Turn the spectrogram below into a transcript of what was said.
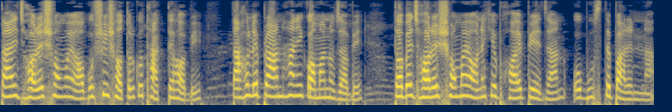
তাই ঝড়ের সময় অবশ্যই সতর্ক থাকতে হবে। তাহলে প্রাণহানি কমানো যাবে। তবে ঝড়ের সময় অনেকে ভয় পেয়ে যান ও বুঝতে পারেন না।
